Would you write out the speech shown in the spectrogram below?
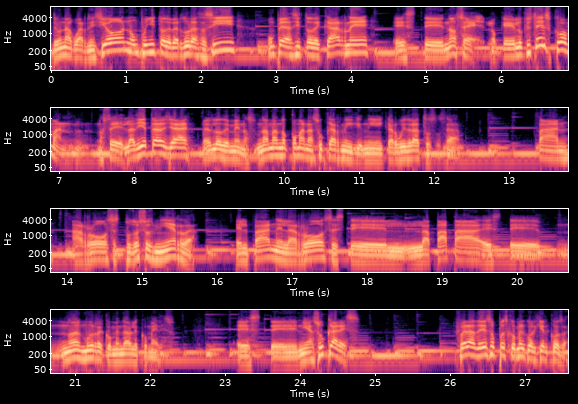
de una guarnición, un puñito de verduras así, un pedacito de carne, este, no sé, lo que, lo que ustedes coman, no sé, la dieta ya es lo de menos. Nada más no coman azúcar ni, ni carbohidratos, o sea, pan, arroz, todo eso es mierda. El pan, el arroz, este, la papa, este, no es muy recomendable comer eso. Este, ni azúcares. Fuera de eso puedes comer cualquier cosa.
